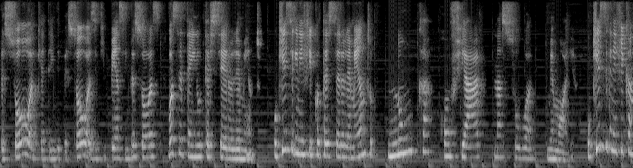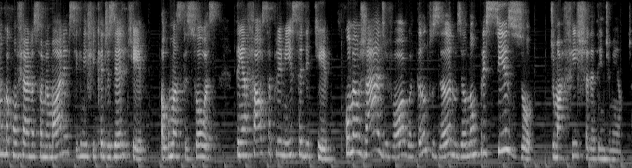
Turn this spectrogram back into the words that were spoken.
pessoa que atende pessoas e que pensa em pessoas, você tem o terceiro elemento. O que significa o terceiro elemento? Nunca confiar na sua memória. O que significa nunca confiar na sua memória? Significa dizer que algumas pessoas têm a falsa premissa de que, como eu já advogo há tantos anos, eu não preciso de uma ficha de atendimento.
